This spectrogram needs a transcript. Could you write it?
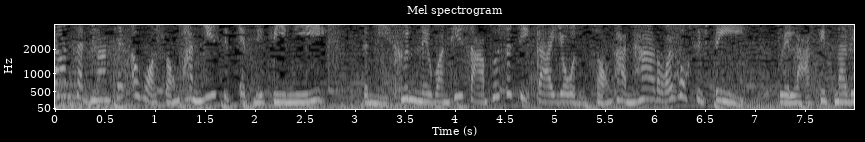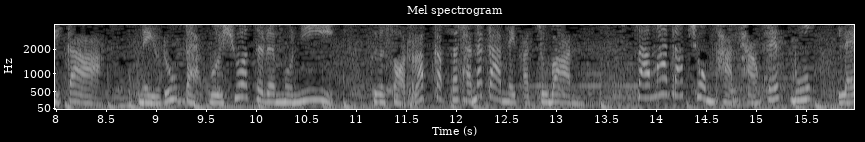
การจัดงาน Set Award 2021 ในปีนี้ จะมีขึ้นในวันที่ 3 พฤศจิกายน 2564 เวลา 10 นาฬิกา ในรูปแบบ Virtual Ceremony เพื่อสอดรับกับสถานการณ์ในปัจจุบัน สามารถรับชมผ่านทาง Facebook และ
